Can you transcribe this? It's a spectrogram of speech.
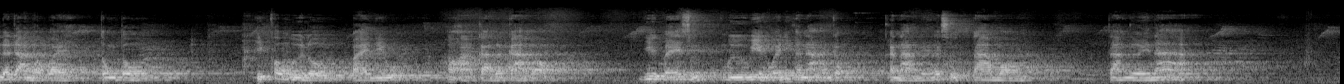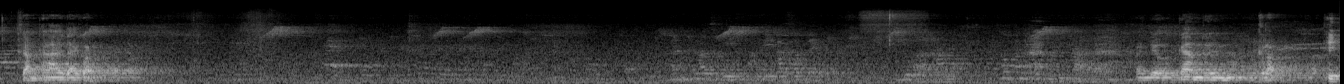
แล้วดันออกไป ตรงๆพลิกข้อมือลงปลายนิ้วเข้าหากันแล้วกางออก ยืดไปให้สุดมือเหวี่ยงไว้ที่ขนานกับขนานเลยแล้วสุดตามองตาเงยหน้าจำท่าให้ได้ก่อนอันเดียวกล้ามเดินกลับพลิก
